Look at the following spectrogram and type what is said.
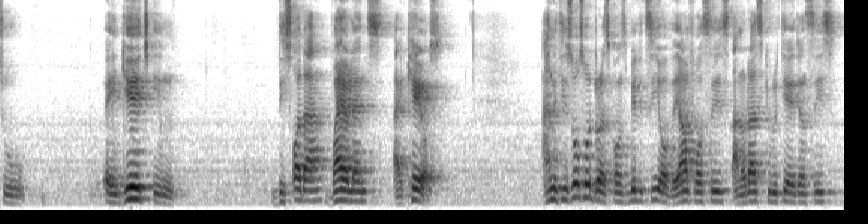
to engage in disorder, violence, and chaos. And it is also the responsibility of the armed forces and other security agencies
